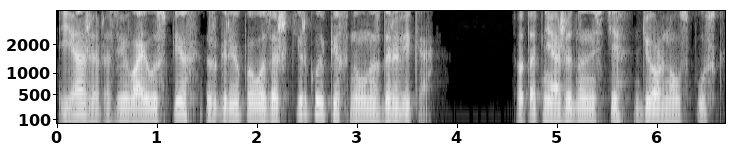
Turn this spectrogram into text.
я же, развивая успех, сгреб его за шкирку и пихнул на здоровяка. Тот от неожиданности дернул спуск.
